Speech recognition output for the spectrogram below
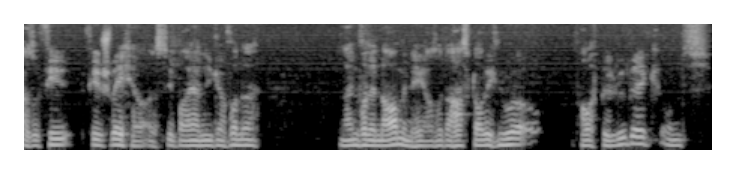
also viel, viel schwächer als die Bayernliga von der, allein von den Namen her. Also da hast, glaube ich, nur VfB Lübeck und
